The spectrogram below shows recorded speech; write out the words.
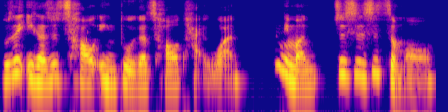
不是一个是超印度，一个超台湾，那你们就是是怎么？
